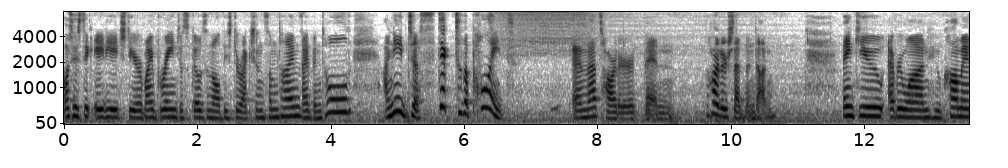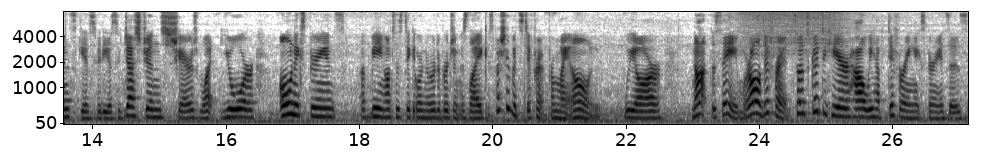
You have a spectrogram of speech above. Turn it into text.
autistic ADHDer. My brain just goes in all these directions sometimes. I've been told I need to stick to the point. And that's harder than, harder said than done. Thank you everyone who comments, gives video suggestions, shares what your own experience of being autistic or neurodivergent is like, especially if it's different from my own. We are not the same. We're all different. So it's good to hear how we have differing experiences.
